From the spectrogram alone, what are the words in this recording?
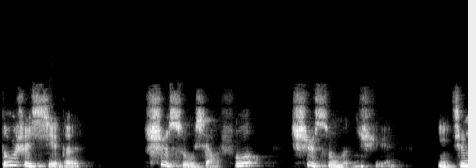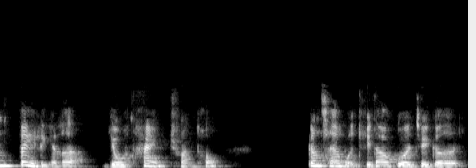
都是写的世俗小说。世俗文学已经背离了犹太传统。刚才我提到过，这个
